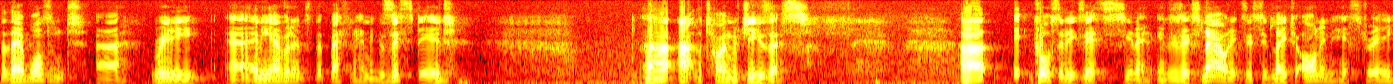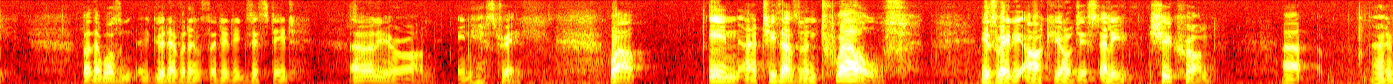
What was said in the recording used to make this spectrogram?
that there wasn't uh, really uh, any evidence that Bethlehem existed uh, at the time of Jesus. Uh, it, of course, it exists. You know, it exists now. It existed later on in history, but there wasn't good evidence that it existed earlier on in history. Well, in uh, 2012, Israeli archaeologist Eli Shukron uh, uh,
